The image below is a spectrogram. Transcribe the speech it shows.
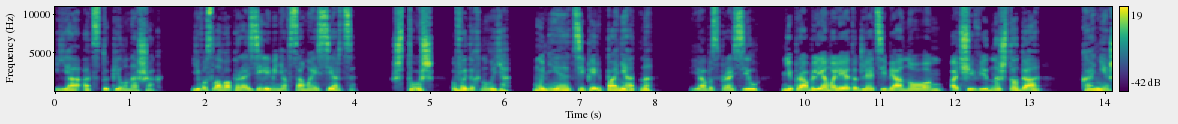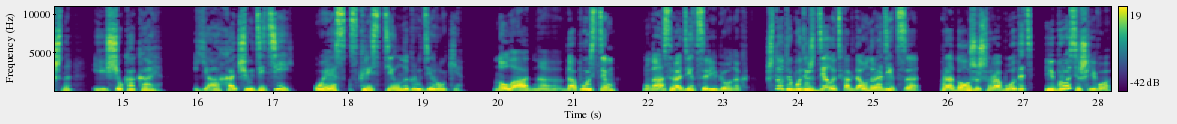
Я отступила на шаг. Его слова поразили меня в самое сердце. «Что ж», — выдохнула я, — «мне теперь понятно». Я бы спросил, не проблема ли это для тебя, но очевидно, что да. «Конечно, и еще какая. Я хочу детей». Уэс скрестил на груди руки. «Ну ладно, допустим, у нас родится ребенок. Что ты будешь делать, когда он родится? Продолжишь работать и бросишь его?»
